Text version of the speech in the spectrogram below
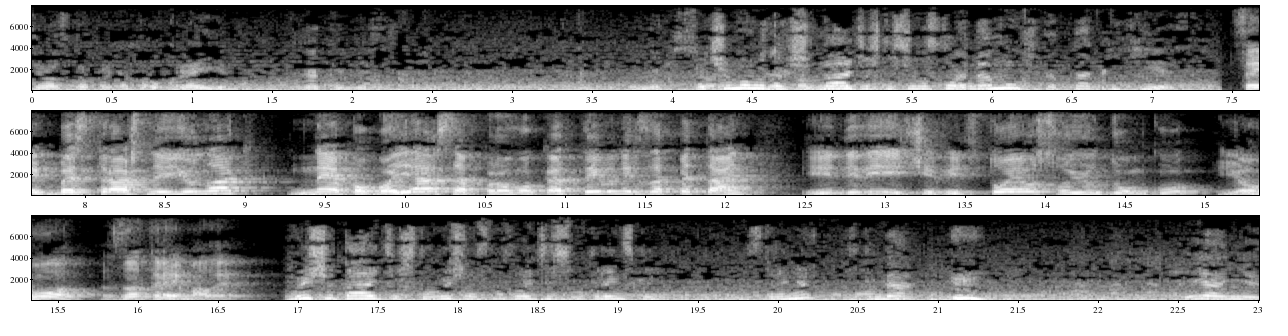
Севастополь это Украина. Как и есть. И мне всё. Почему вы так Потому- считаете, что Севастополь... Потому что так и есть. Цей безстрашний юнак не побоявся провокативних запитань і двічі відстояв свою думку. Його затримали. Вы считаете, что вы сейчас находитесь в стране? Стране? Да. Я не...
